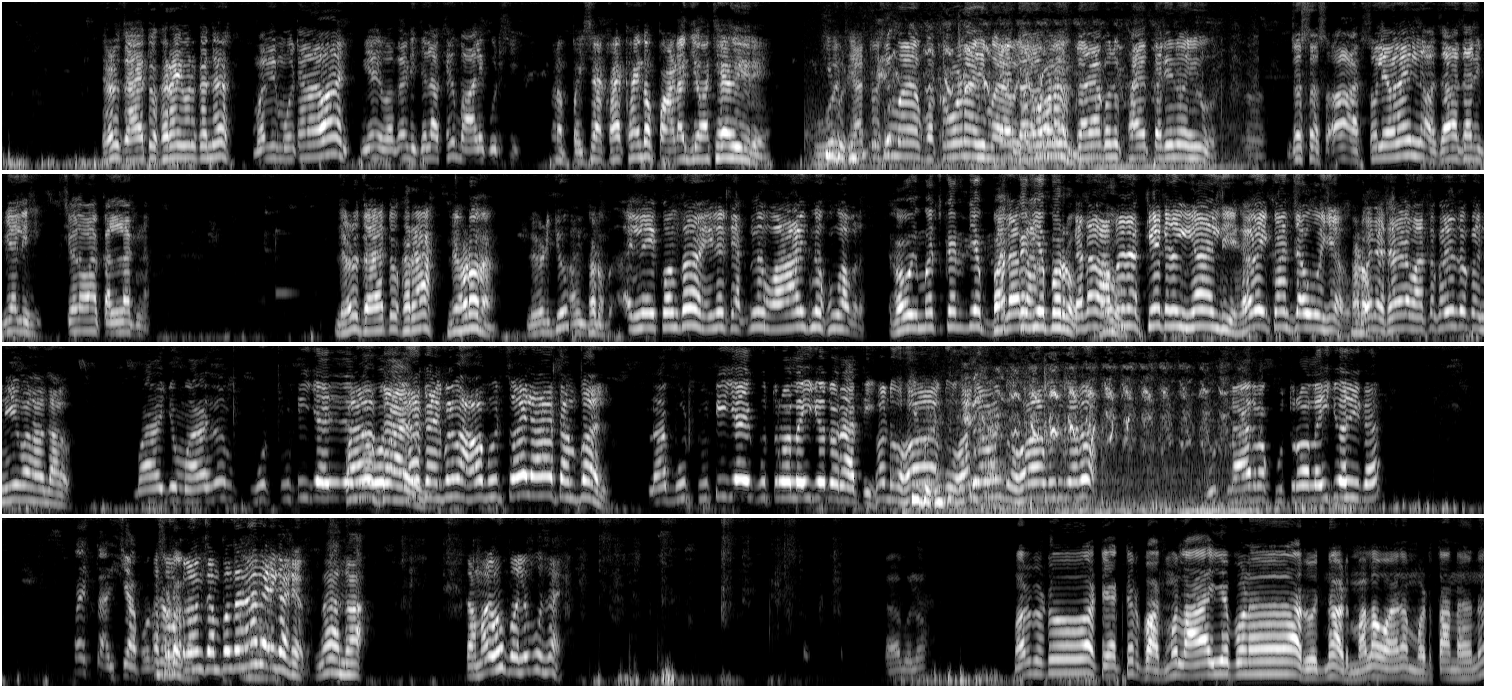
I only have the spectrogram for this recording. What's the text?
જાય તો ખરા કંદર? મારી મોટર આવે ને એ વગર ડીઝલ આખી બાળી પડશે. પણ પૈસા ખાઈ ખાઈ તો પાડા જેવા થયા છે રે. તો શું મારા વકરોણા છે મારા ગ્રાહકોનું ખાય કરીને જો સસ- આઠસો લેવાના હજાર હજાર રૂપિયા લીધી ચેડવા કલાકના. લેડો જાય તો ખરા. લેડો ના. લેડજો એટલે એક કામ કરો એને ટ્રેક્ટર વાળી જ નાખવું આપણે. હવે એમ જ કરી દે ભાગ કરીએ પરો. દાદા આપણે કે કે અહીંયા આલી હવે કાં જવું છે. ભલે ઠેરડા વાતો કરીએ તો કે નહીં વાળા દાડો. મારે જો મારે છે બૂટ તૂટી જાય છે, પણ નવો પહેલા લાવ્યો. આવા બૂટ ચોય લા ચંપલ લા બૂટ તૂટી જાય કૂતરો લઈ ગયો તો રાતી. પણ ડોહા ડોહા ડોહા બૂટ પહેરો. બૂટ લાવ્યો કૂતરો લઈ ગયો છે કે ભાઈ ચાલશે આ આપણો છોકરાનું ચંપલ તો ના પહેરી કાઢ્યો. ના ના. તમારે શું ભલું પૂછાય? હા બોલો. મારો બેટો આ ટ્રેક્ટર ભાગમાં લાવીએ પણ આ રોજના અડમાલા હોય ને મળતા ન ને.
